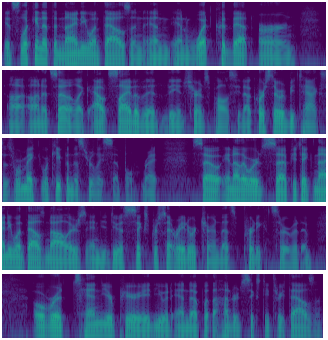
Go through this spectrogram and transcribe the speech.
it's looking at the ninety one thousand and and what could that earn uh, on its own, like outside of the the insurance policy. Now, of course, there would be taxes. We're make, we're keeping this really simple, right? So, in other words, uh, if you take ninety one thousand dollars and you do a six percent rate of return, that's pretty conservative. Over a 10 year period, you would end up with 163,000.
